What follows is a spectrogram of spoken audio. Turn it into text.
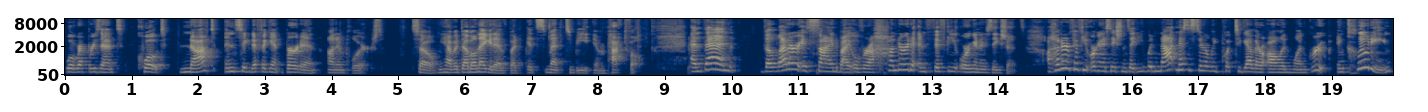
will represent quote not insignificant burden on employers. So we have a double negative but it's meant to be impactful. And then the letter is signed by over 150 organizations 150 organizations that you would not necessarily put together all in one group including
